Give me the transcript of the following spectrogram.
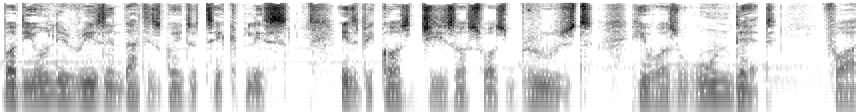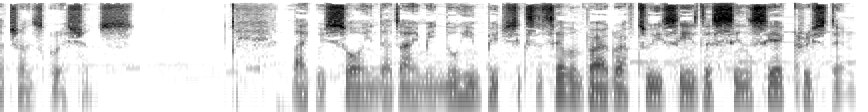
But the only reason that is going to take place is because Jesus was bruised, he was wounded for our transgressions like we saw in that I may know him, page 67, paragraph 2, he says, The sincere Christian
